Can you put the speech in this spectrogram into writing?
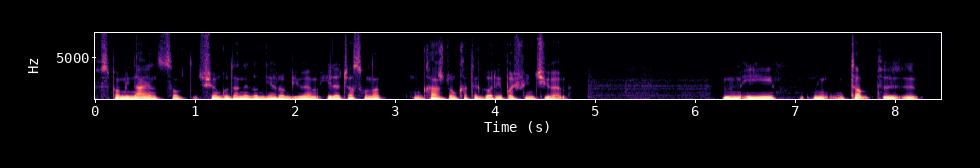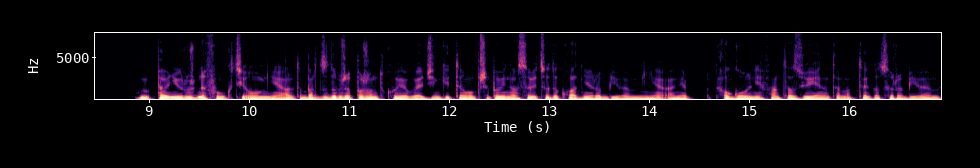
wspominając, co w ciągu danego dnia robiłem, ile czasu na każdą kategorię poświęciłem. Mm, I to y, pełni różne funkcje u mnie, ale to bardzo dobrze porządkuje, bo ja dzięki temu przypominam sobie, co dokładnie robiłem, nie, a nie ogólnie fantazuję na temat tego, co robiłem,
